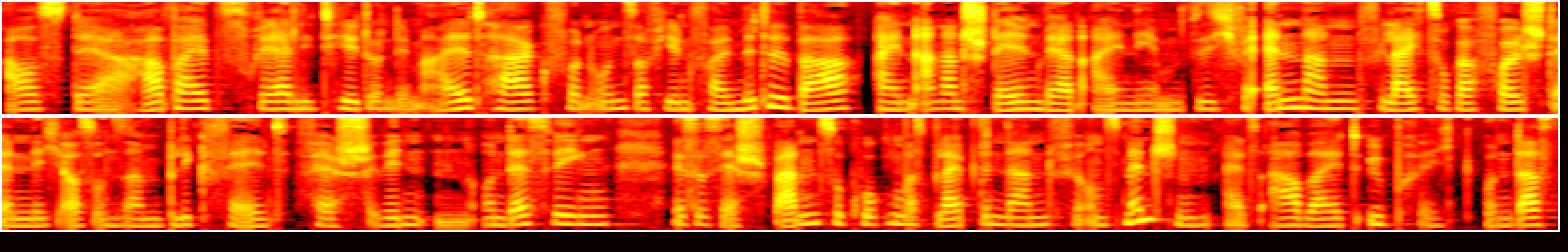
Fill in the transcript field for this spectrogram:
aus der Arbeitsrealität und dem Alltag von uns auf jeden Fall mittelbar einen anderen Stellenwert einnehmen, sich verändern, vielleicht sogar vollständig aus unserem Blickfeld verschwinden. Und deswegen ist es sehr spannend zu gucken, was bleibt denn dann für uns Menschen als Arbeit übrig. Und das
